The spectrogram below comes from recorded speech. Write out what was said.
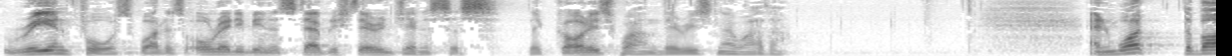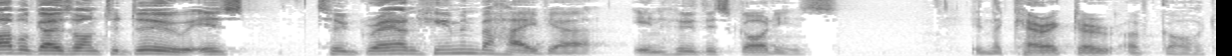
reinforce what has already been established there in Genesis that God is one, there is no other. And what the Bible goes on to do is to ground human behaviour in who this God is in the character of God.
